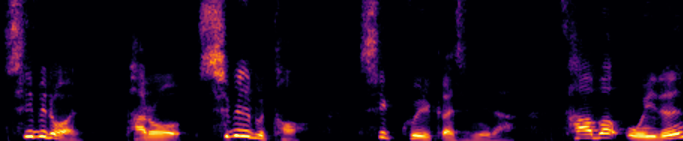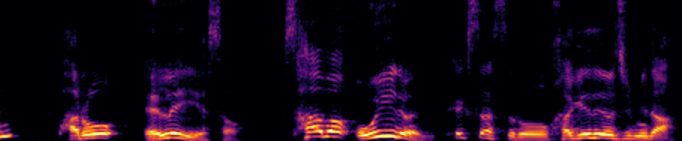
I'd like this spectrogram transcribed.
11월 바로 10일부터 19일까지입니다. 4박 5일은 바로 LA에서 4박 5일은 텍사스로 가게 되어집니다.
